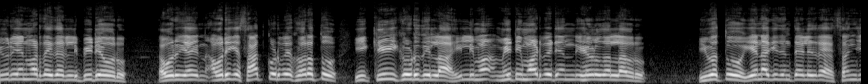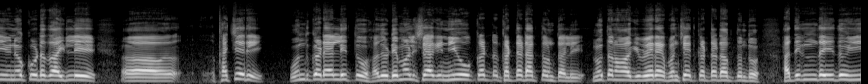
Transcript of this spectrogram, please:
ಇವರು ಏನು ಮಾಡ್ತಾ ಇದ್ದಾರೆ ಇಲ್ಲಿ ಪಿ ಡಿ ಅವರು? ಅವರಿಗೆ ಅವರಿಗೆ ಸಾಥ್ ಕೊಡಬೇಕು ಹೊರತು ಈ ಕಿವಿ ಕೊಡುವುದಿಲ್ಲ. ಇಲ್ಲಿ ಮೀಟಿಂಗ್ ಮಾಡಬೇಡಿ ಎಂದು ಹೇಳುವುದಲ್ಲ ಅವರು. ಇವತ್ತು ಏನಾಗಿದೆ ಅಂತ ಹೇಳಿದರೆ ಸಂಜೀವಿನಿ ಒಕ್ಕೂಟದ ಇಲ್ಲಿ ಕಚೇರಿ ಒಂದು ಕಡೆ ಅಲ್ಲಿತ್ತು. ಅದು ಡೆಮಾಲಿಷ್ ಆಗಿ ನೀವು ಕಟ್ಟ ಕಟ್ಟಡ ಆಗ್ತಾ ಉಂಟು ಅಲ್ಲಿ. ನೂತನವಾಗಿ ಬೇರೆ ಪಂಚಾಯತ್ ಕಟ್ಟಡ ಆಗ್ತುಂಟು ಅದರಿಂದ ಇದು ಈ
